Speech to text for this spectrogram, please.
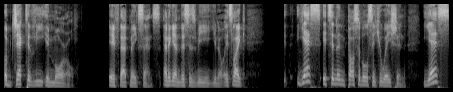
objectively immoral if that makes sense. And again, this is me, you know, it's like yes, it's an impossible situation. Yes,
